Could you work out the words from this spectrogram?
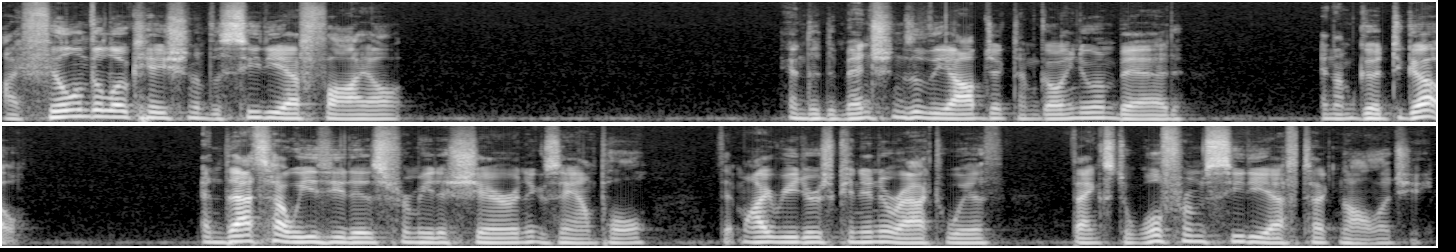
I fill in the location of the CDF file and the dimensions of the object I'm going to embed, and I'm good to go. And that's how easy it is for me to share an example that my readers can interact with thanks to Wolfram CDF technology.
